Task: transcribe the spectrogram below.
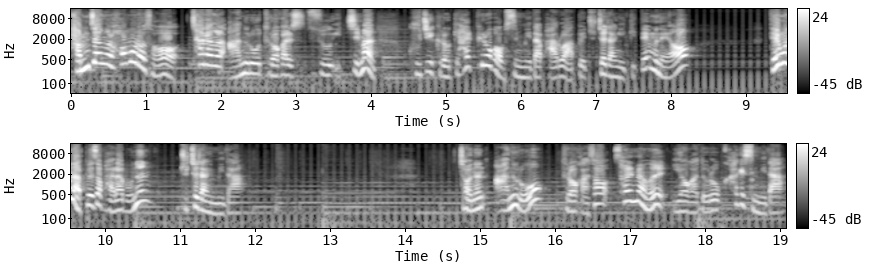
담장을 허물어서 차량을 안으로 들어갈 수 있지만 굳이 그렇게 할 필요가 없습니다. 바로 앞에 주차장이 있기 때문에요. 대문 앞에서 바라보는 주차장입니다. 저는 안으로 들어가서 설명을 이어가도록 하겠습니다.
